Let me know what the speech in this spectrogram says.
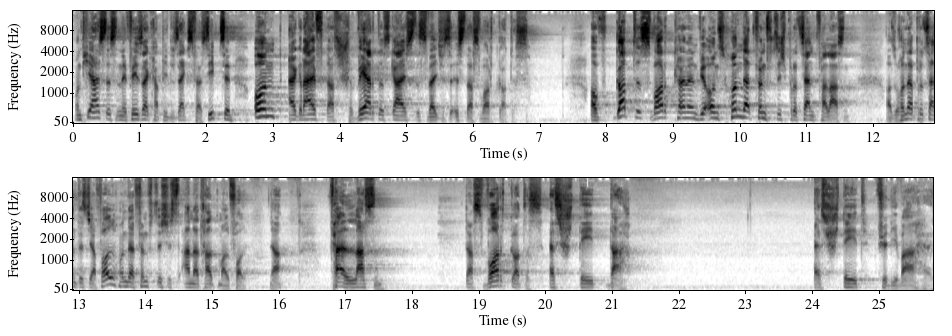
Und hier heißt es in Epheser Kapitel 6, Vers 17, und ergreift das Schwert des Geistes, welches ist das Wort Gottes. Auf Gottes Wort können wir uns 150 Prozent verlassen. Also 100 Prozent ist ja voll, 150 ist anderthalb Mal voll. Ja? Verlassen. Das Wort Gottes, es steht da. Es steht für die Wahrheit.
